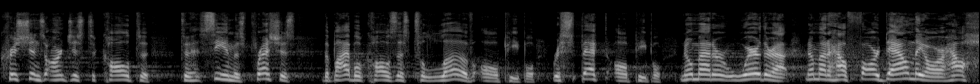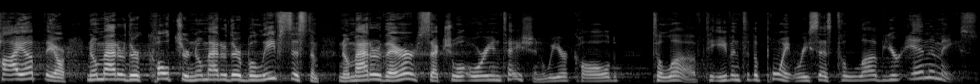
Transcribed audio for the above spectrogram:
Christians aren't just called to, to see Him as precious. The Bible calls us to love all people, respect all people, no matter where they're at, no matter how far down they are, how high up they are, no matter their culture, no matter their belief system, no matter their sexual orientation. We are called to love, to even to the point where he says to love your enemies.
